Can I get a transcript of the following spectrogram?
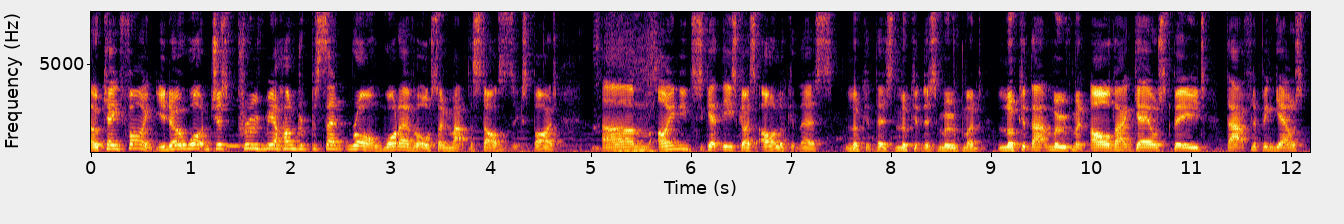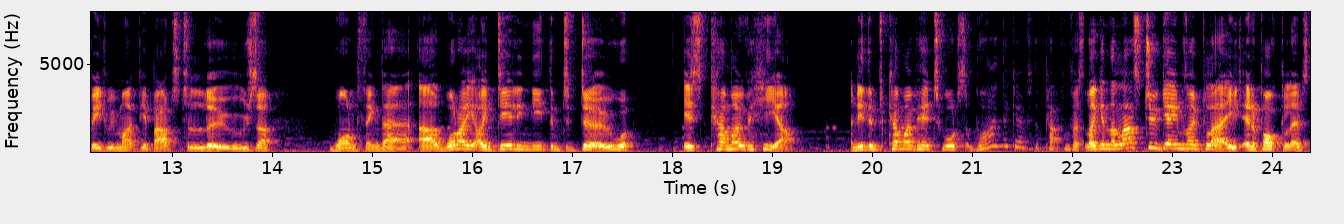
Okay, fine. You know what? Just prove me 100% wrong. Whatever. Also, map the stars has expired. Um, I need to get these guys. Oh, look at this. Look at this. Look at this movement. Look at that movement. Oh, that gale speed. That flipping gale speed. We might be about to lose uh, one thing there. Uh, what I ideally need them to do is come over here. I need them to come over here towards... Why aren't they going for the platform first? Like in the last two games I played in Apocalypse,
